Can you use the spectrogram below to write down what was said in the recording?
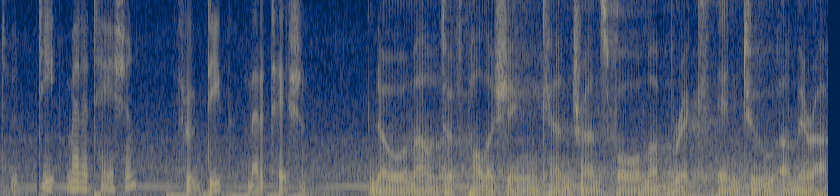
To deep meditation. Through deep meditation. No amount of polishing can transform a brick into a mirror.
